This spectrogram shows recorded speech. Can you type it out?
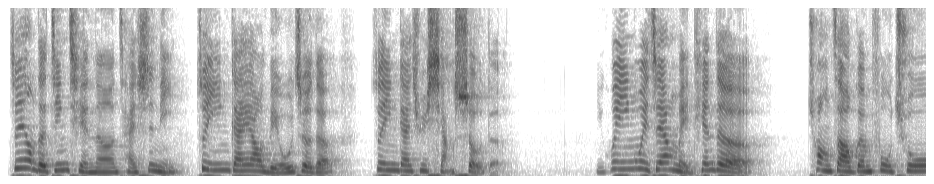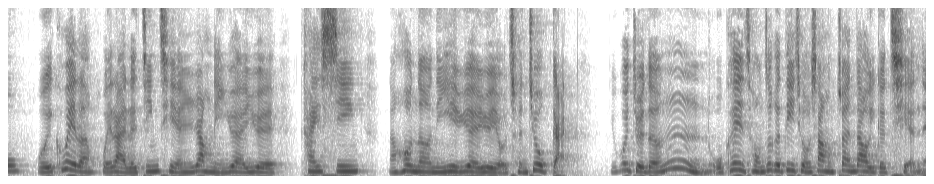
这样的金钱呢，才是你最应该要留着的，最应该去享受的。你会因为这样每天的创造跟付出，回馈了回来的金钱，让你越来越开心。然后呢，你也越来越有成就感。你会觉得，嗯，我可以从这个地球上赚到一个钱呢，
